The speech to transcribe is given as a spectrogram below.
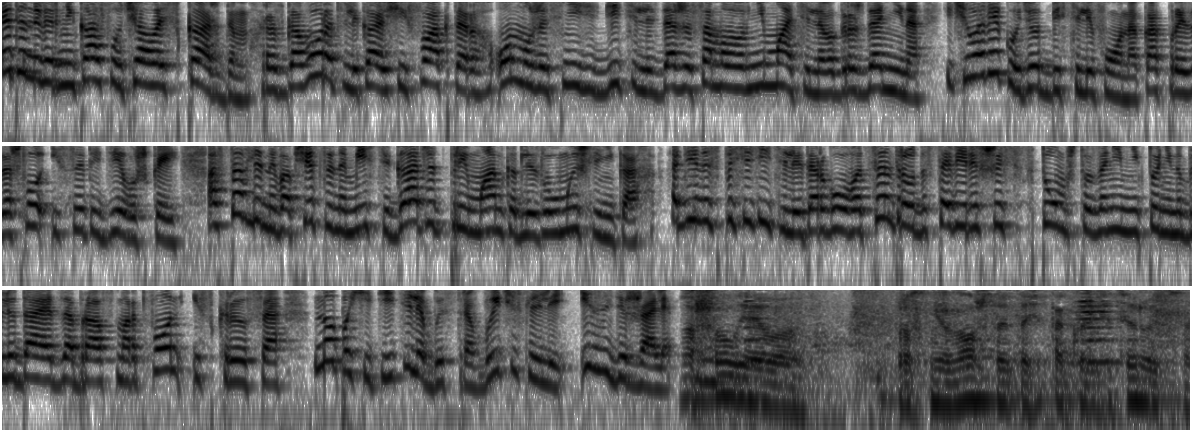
Это наверняка случалось с каждым. Разговор – отвлекающий фактор. Он может снизить бдительность даже самого внимательного гражданина. И человек уйдет без телефона, как произошло и с этой девушкой. Оставленный в общественном месте гаджет – приманка для злоумышленника. Один из посетителей торгового центра, удостоверившись в том, что за ним никто не наблюдает, забрал смартфон и скрылся. Но похитителя быстро вычислили и задержали. Нашел я его. Просто не знал, что это так квалифицируется.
